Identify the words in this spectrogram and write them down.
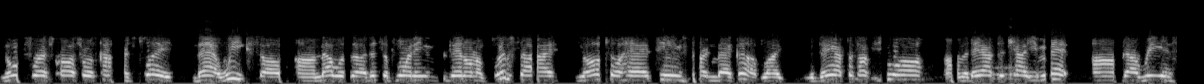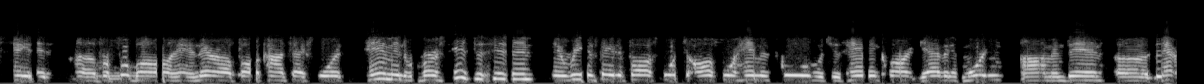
Northwest Crossroads Conference play that week. So um, that was uh, disappointing. Then on the flip side, you also had teams starting back up. Like the day after talking to you all, um, the day after Calumet um, got reinstated uh, for football and their uh, fall contact sports. Hammond reversed its decision and reinstated fall sports to all four Hammond schools, which is Hammond, Clark, Gavit, and Morton. Um, and then uh, that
